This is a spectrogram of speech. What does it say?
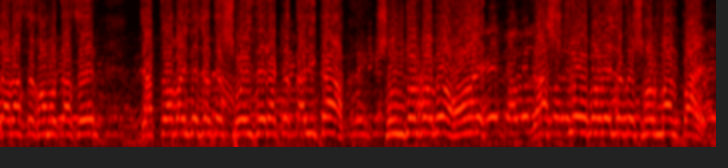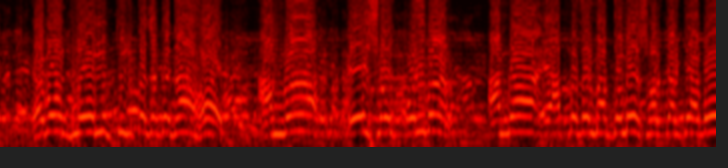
যারা আছে, ক্ষমতা আছেন যাত্রাবাড়িতে যাতে শহীদের একটা তালিকা সুন্দরভাবে হয় রাষ্ট্রীয়ভাবে যাতে সম্মান পায় এবং ভুয়া মুক্তিযুদ্ধ যাতে না হয় আমরা এই শহীদ পরিবার আমরা আপনাদের মাধ্যমে সরকারকে এবং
